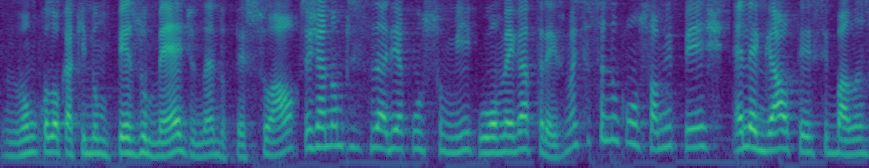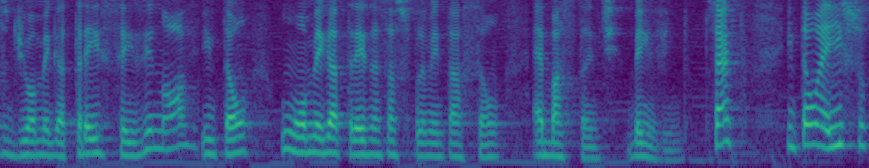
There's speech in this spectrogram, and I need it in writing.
vamos colocar aqui num peso médio né, do pessoal, você já não precisaria consumir o ômega 3. Mas se você não consome peixe, é legal ter esse balanço de ômega 3, 6 e 9. Então, um ômega 3 nessa suplementação é bastante bem-vindo, certo? Então é isso.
